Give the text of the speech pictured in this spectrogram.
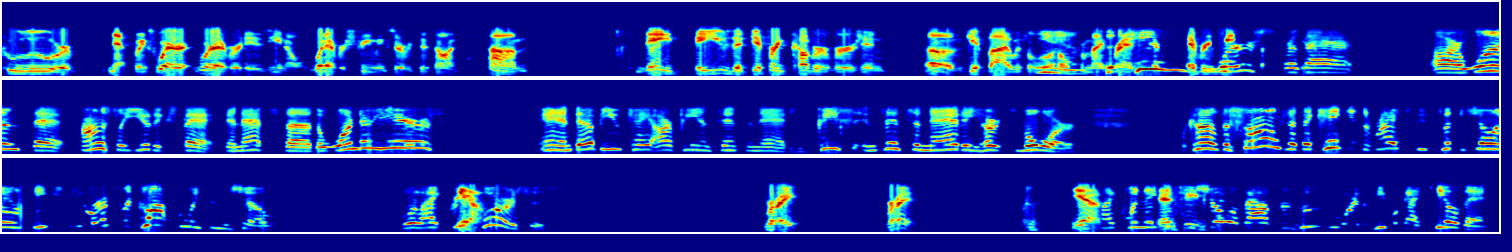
hulu or netflix where wherever it is you know whatever streaming service it's on um they they use a different cover version of Get By with a Little Yeah. Help from My the Friends every week. words for that are ones that honestly you'd expect, and that's uh, the Wonder Years and WKRP in Cincinnati. Peace in Cincinnati hurts more because the songs that they can't get the rights to put the show on DVD were actually plot points in the show, or like Greek Yeah. choruses. Right. Right. Yeah. Like when they did the show about the Who, where the people got killed at it.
